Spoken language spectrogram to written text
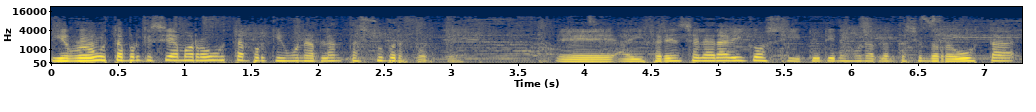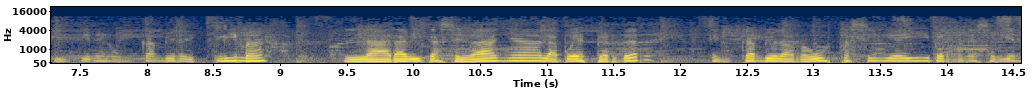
Y robusta, porque se llama robusta? Porque es una planta súper fuerte. Eh, a diferencia del arábico, si tú tienes una plantación de robusta y tienes un cambio en el clima, la arábica se daña, la puedes perder. En cambio, la robusta sigue ahí y permanece bien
